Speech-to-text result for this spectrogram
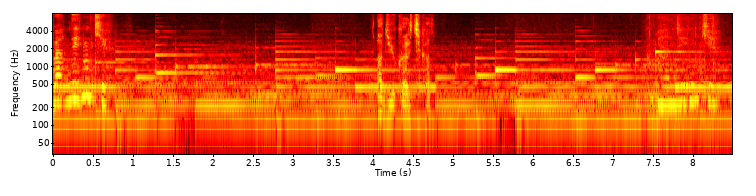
Bu ben değilim ki. Hadi yukarı çıkalım. Ben değilim ki.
